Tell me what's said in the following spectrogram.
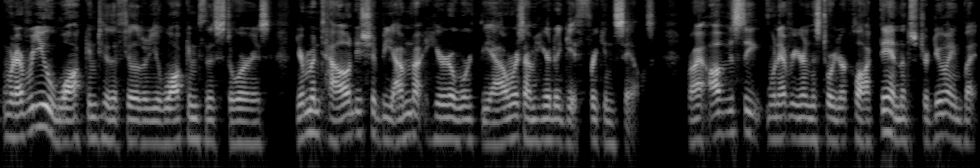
whenever you walk into the field or you walk into the stores, your mentality should be: I'm not here to work the hours. I'm here to get freaking sales. Right? Obviously, whenever you're in the store, you're clocked in. That's what you're doing. But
